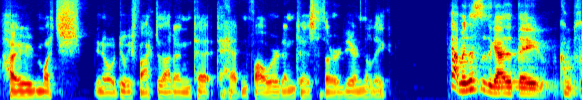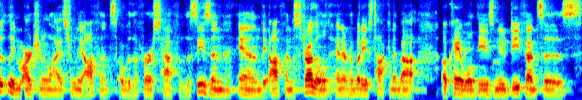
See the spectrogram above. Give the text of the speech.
how much you know do we factor that into to heading forward into his third year in the league? Yeah, I mean, this is the guy that they completely marginalized from the offense over the first half of the season, and the offense struggled. And everybody's talking about, okay, well, these new defenses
